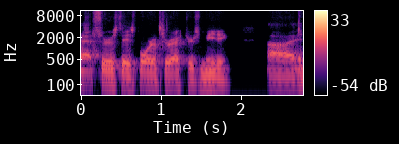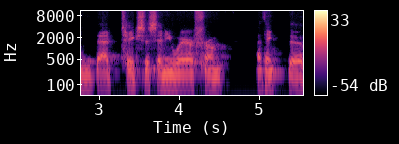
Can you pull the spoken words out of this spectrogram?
at Thursday's board of directors meeting, uh, and that takes us anywhere from I think the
